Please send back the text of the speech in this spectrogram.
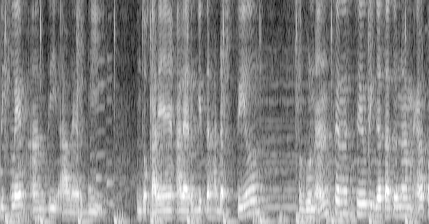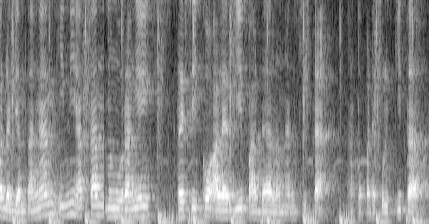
diklaim anti alergi. Untuk kalian yang alergi terhadap steel, penggunaan stainless steel 316L pada jam tangan ini akan mengurangi resiko alergi pada lengan kita atau pada kulit kita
